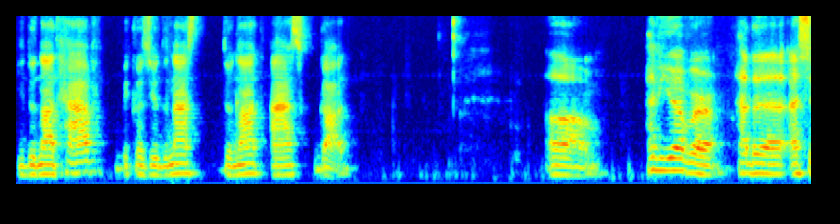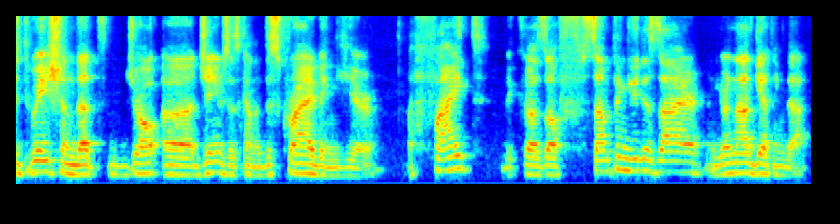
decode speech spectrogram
You do not have because you do not, do not ask God. Um, have you ever had a, a situation that jo, uh, James is kind of describing here? A fight because of something you desire and you're not getting that.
